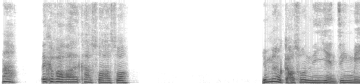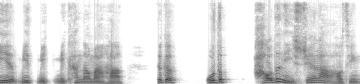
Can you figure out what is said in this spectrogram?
那那个爸爸告诉他说：“有没有搞错？你眼睛没没没没看到吗？哈，这个我的好的你学了，好听；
